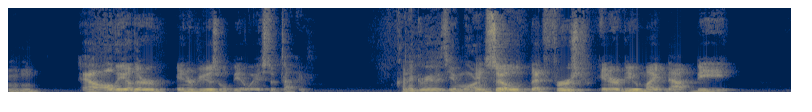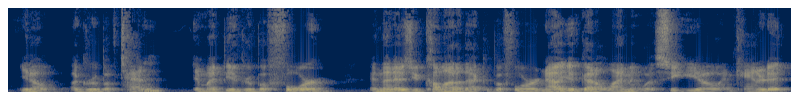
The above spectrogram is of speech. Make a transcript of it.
Mm-hmm. all the other interviews will be a waste of time. Couldn't agree with you more. And so that first interview might not be, you know, a group of 10. It might be a group of four. And then as you come out of that group of four, now you've got alignment with CEO and candidate.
